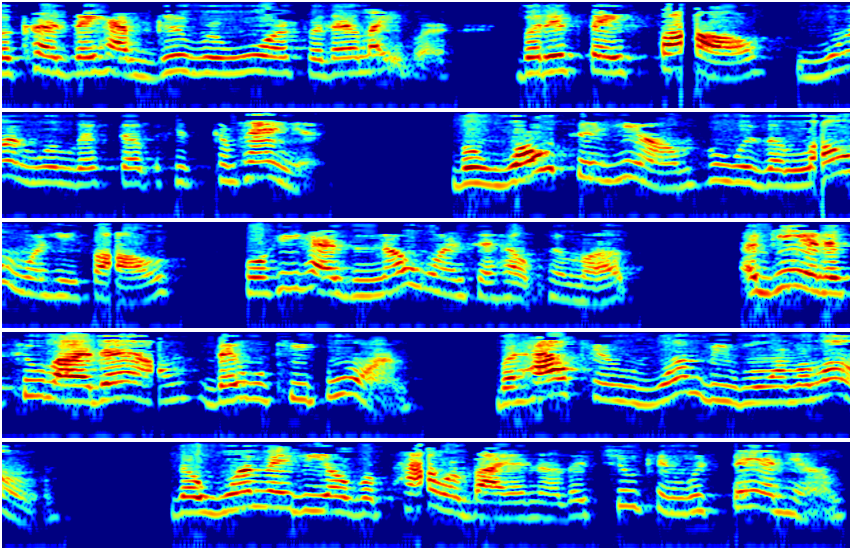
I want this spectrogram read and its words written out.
because they have good reward for their labor. But if they fall, one will lift up his companion. But woe to him who is alone when he falls, for he has no one to help him up. Again, if two lie down, they will keep warm. But how can one be warm alone? Though one may be overpowered by another, two can withstand him,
